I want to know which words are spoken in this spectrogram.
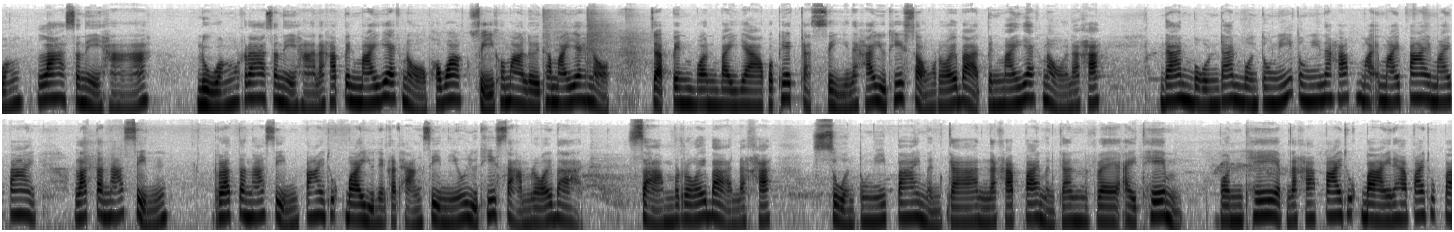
วงล่าเสน่หา หลวงราชเสน่หานะคะ เป็นไม้แยกหน่อ เพราะว่าสีเข้ามาเลยถ้าไม้แยกหน่อ จะเป็นบอลใบยาวประเภทกัดสีนะคะ อยู่ที่ 200 บาท เป็นไม้แยกหน่อนะคะ ด้านบนด้านบนตรงนี้ตรงนี้นะคะ ไม้ไม้ป้ายไม้ป้าย รัตนสินรัตนสินป้ายทุกใบอยู่ในกระถาง 4 นิ้วอยู่ที่ 300 บาท 300 บาทนะคะ ส่วนตรงนี้ป้ายเหมือนกันนะคะ ป้ายเหมือนกันแรไอเทมบอลเทพนะคะ ป้ายทุกใบนะคะ ป้ายทุกใบ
